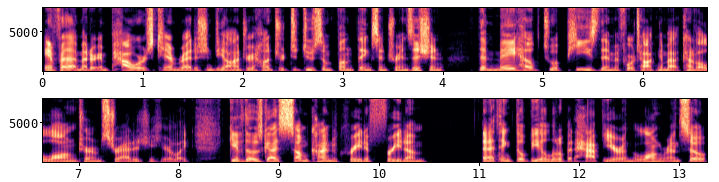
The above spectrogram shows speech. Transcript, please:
and for that matter, empowers Cam Reddish and DeAndre Hunter to do some fun things in transition that may help to appease them if we're talking about kind of a long-term strategy here. Like give those guys some kind of creative freedom and I think they'll be a little bit happier in the long run. So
